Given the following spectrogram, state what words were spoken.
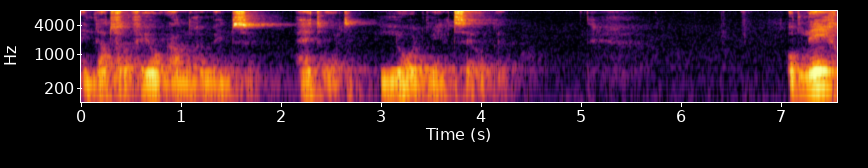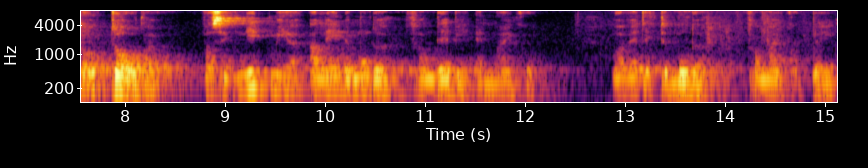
en dat van veel andere mensen. Het wordt nooit meer hetzelfde. Op 9 oktober was ik niet meer alleen de moeder van Debbie en Michael, maar werd ik de moeder van Michael P.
